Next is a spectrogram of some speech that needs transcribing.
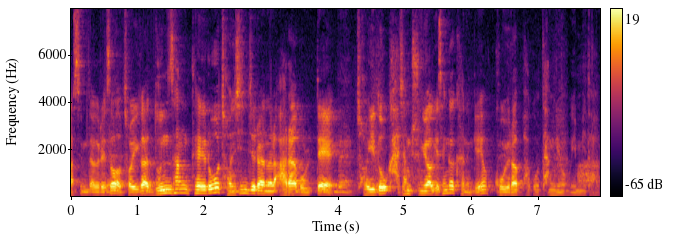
맞습니다. 그래서 네. 저희가 눈 상태로 전신 질환을 알아볼 때 네. 저희도 가장 중요하게 생각하는 게요 고혈압하고 당뇨입니다. 아.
